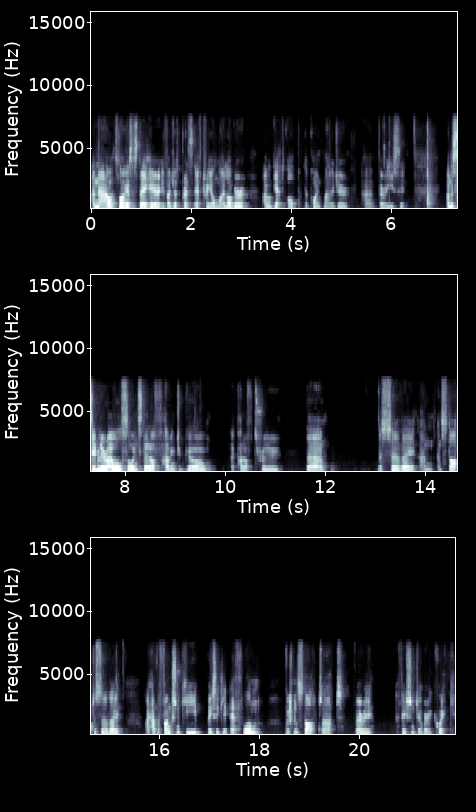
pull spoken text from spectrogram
And now, as long as I stay here, if I just press F3 on my logger, I will get up the point manager uh, very easy. And similar, I also, instead of having to go uh, kind of through the, the survey and, and start a survey, I have a function key, basically F1, which will start that very efficiently and very quick.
